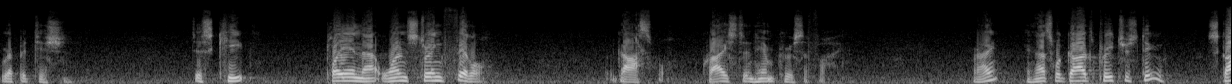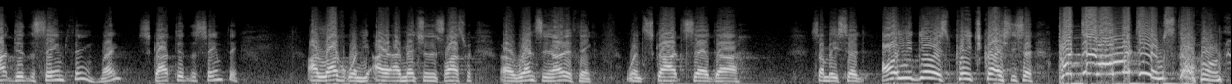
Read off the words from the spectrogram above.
repetition. Just keep playing that one string fiddle, the gospel, Christ and Him crucified. Right? And that's what God's preachers do. Scott did the same thing, right? Scott did the same thing. I love when he, I, I, mentioned this last uh, Wednesday night, I think, when Scott said, uh, somebody said, all you do is preach Christ. He said, put that on my tombstone.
